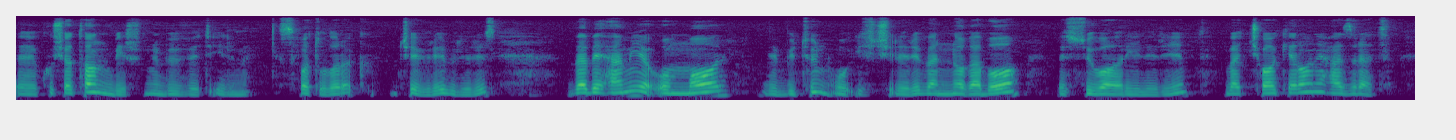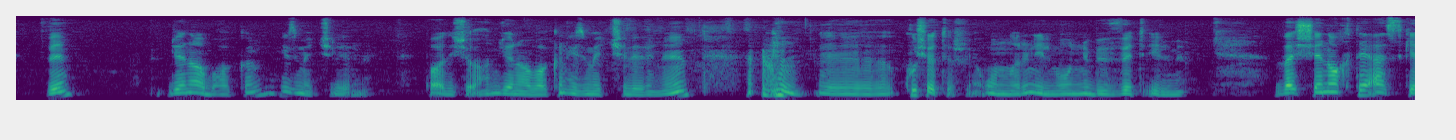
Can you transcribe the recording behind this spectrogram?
E, kuşatan bir nübüvvet ilmi sıfat olarak çevirebiliriz. Ve behamiye ummal ve bütün o işçileri ve nagaba ve süvarileri ve çakeran hazret ve Cenab-ı Hakk'ın hizmetçilerini, padişahın Cenab-ı Hakk'ın hizmetçilerini e, kuşatır. Onların ilmi, o nübüvvet ilmi. Ve şenakte است که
